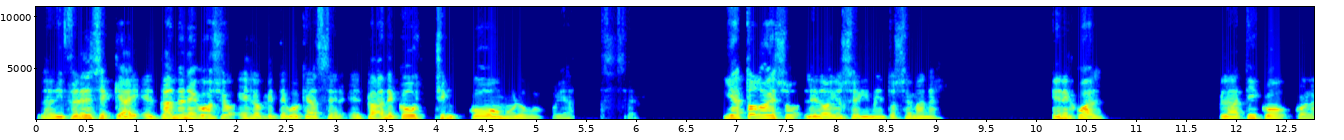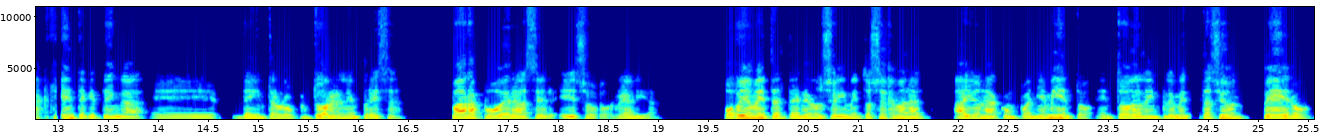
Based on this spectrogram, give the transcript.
La diferencia que hay, el plan de negocio es lo que tengo que hacer, el plan de coaching, ¿cómo lo voy a hacer? Y a todo eso le doy un seguimiento semanal, en el cual platico con la gente que tenga eh, de interlocutor en la empresa para poder hacer eso realidad. Obviamente, al tener un seguimiento semanal, hay un acompañamiento en toda la implementación, pero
